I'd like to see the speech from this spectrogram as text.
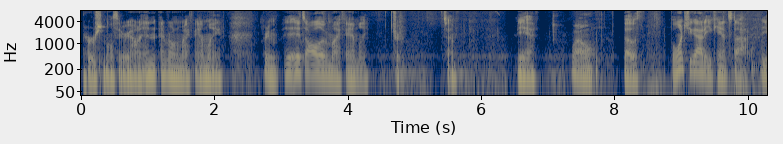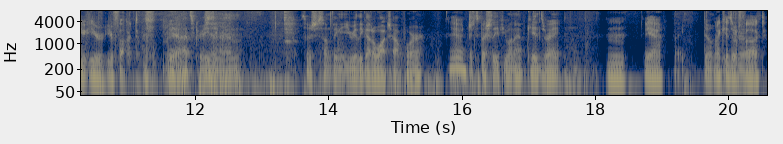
personal theory on it, and everyone in my family, pretty. m- It's all over my family. True. So yeah, Well, both. But once you got it, you can't stop. You're you're, you're fucked. yeah, that's crazy, man. So it's just something that you really got to watch out for, yeah. Just, especially if you want to have kids, right? mm, yeah. Like, don't. My do kids are fucked.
